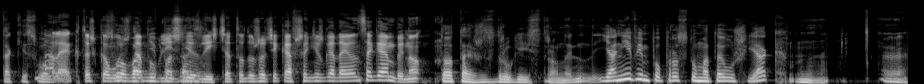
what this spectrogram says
takie słowa No, ale jak ktoś komuś da nie publicznie padają. z liścia, to dużo ciekawsze niż gadające gęby. No, To też z drugiej strony. Ja nie wiem po prostu, Mateusz, jak, mm, e,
